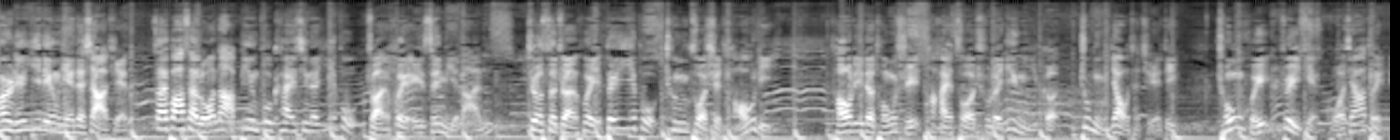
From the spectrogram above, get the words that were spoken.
二零一零年的夏天，在巴塞罗那并不开心的伊布转会 AC 米兰。这次转会被伊布称作是逃离。逃离的同时，他还做出了另一个重要的决定：重回瑞典国家队。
